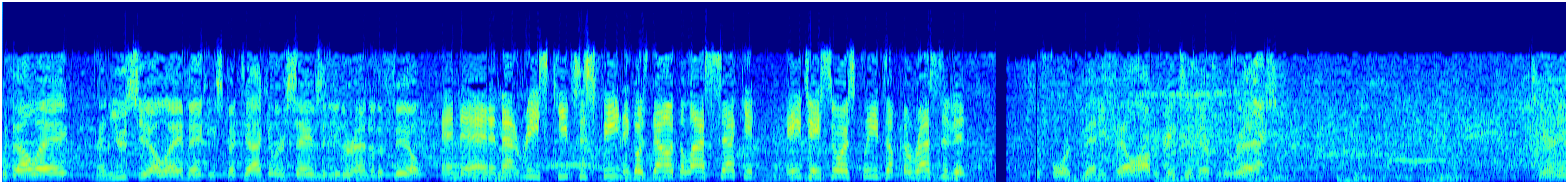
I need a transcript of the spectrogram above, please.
with LA and UCLA making spectacular saves at either end of the field. End to end, and Matt Reis keeps his feet and goes down at the last second. A.J. Soares cleans up the rest of it. The forward, Benny Feilhaber gets in there for the Reds. Tierney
